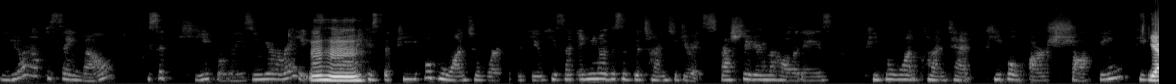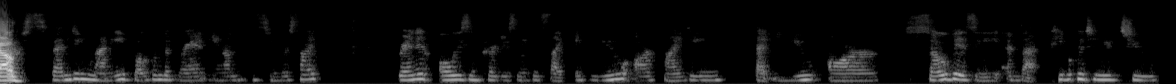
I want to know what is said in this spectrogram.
you don't have to say no. He said, keep raising your rates mm-hmm. because the people who want to work with you, he said, and you know, this is the time to do it, especially during the holidays. People want content. People are shopping. People yeah. are spending money, both on the brand and on the consumer side. Brandon always encourages me. He's like, if you are finding that you are so busy and that people continue to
